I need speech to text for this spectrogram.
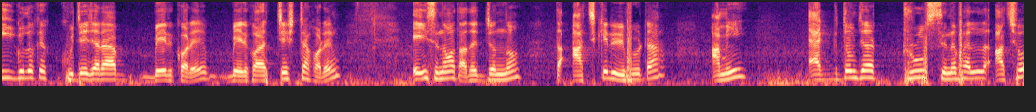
এইগুলোকে খুঁজে যারা বের করে, বের করার চেষ্টা করে, এই সিনেমা তাদের জন্য। তা আজকের রিভিউটা আমি একদম যারা ট্রু সিনেফাইল আছো,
